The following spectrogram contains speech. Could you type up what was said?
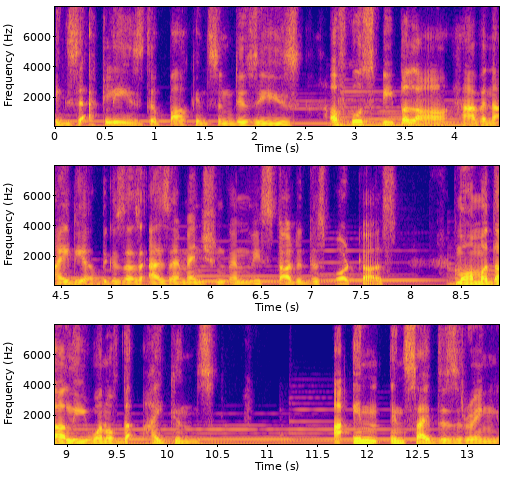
exactly is the Parkinson disease? Of course, people are have an idea because, as, as I mentioned when we started this podcast, Muhammad Ali, one of the icons Uh, in inside this ring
